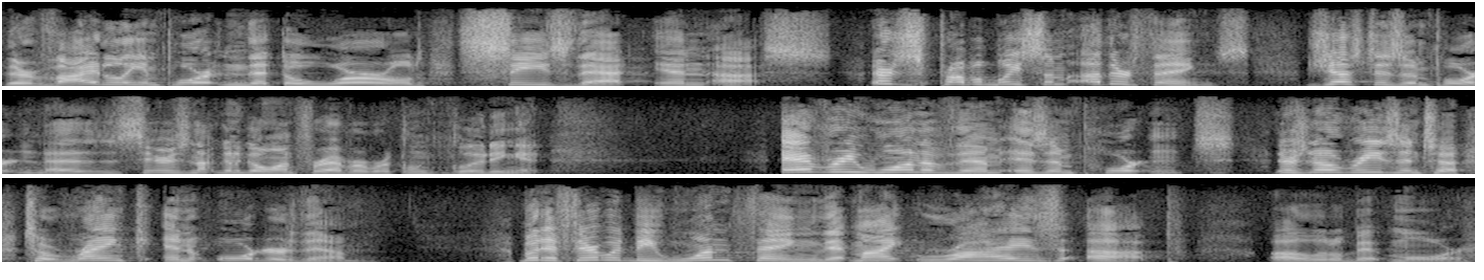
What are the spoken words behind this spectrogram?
They're vitally important that the world sees that in us. There's probably some other things just as important. Uh, the series is not going to go on forever. We're concluding it. Every one of them is important. There's no reason to, to rank and order them. But if there would be one thing that might rise up a little bit more,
